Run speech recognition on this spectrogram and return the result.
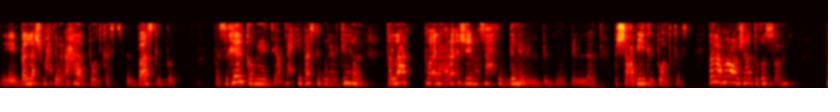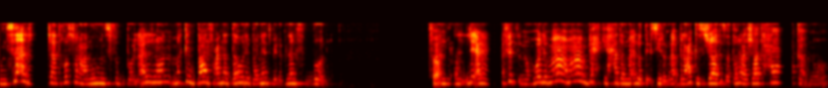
اللي بلش وحدة من أحلى البودكاست بال basketball. بس غير community عم تحكي basketball يعني كلهم طلعت وائل عرقجي مسحت الدنيا بال... بال... بالشعبية البودكاست. طلع معه جاد غصن ونسأل جاد غصن عن women's football قال لهم ما كنت بعرف عنا دوري بنات بلبنان football صح. اللي عرفت إنه هول ما ما عم بحكي حدا ما له تأثير. لا بالعكس جاد إذا طلع جاد حكى إنه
